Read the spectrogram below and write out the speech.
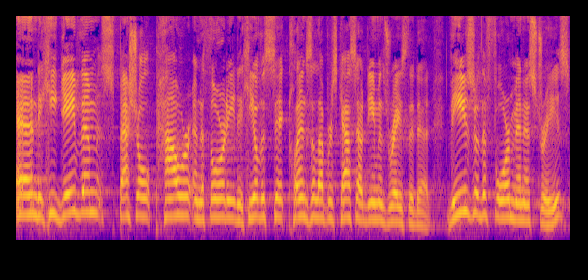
And he gave them special power and authority to heal the sick, cleanse the lepers, cast out demons, raise the dead. These are the four ministries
